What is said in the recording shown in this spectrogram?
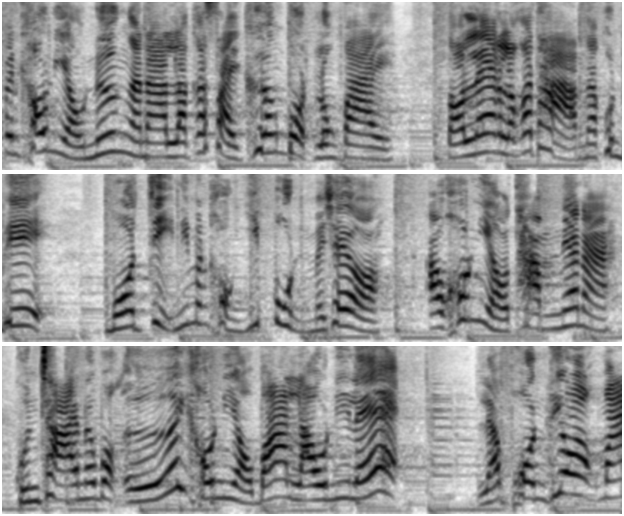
เป็นข้าวเหนียวนึ่งอะนะแล้วก็ใส่เครื่องบดลงไป ตอนแรกเราก็ถามนะคุณพี่โมจินี่มันของญี่ปุ่นไม่ใช่หรอเอาข้าวเหนียวทำเนี่ยนะคุณชายนะบอกเอ้ยข้าวเหนียวบ้านเรานี่แหละ แล้วผลที่ออกมา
